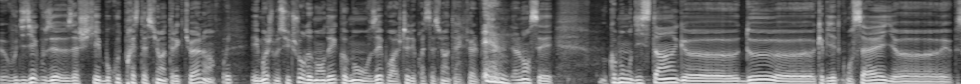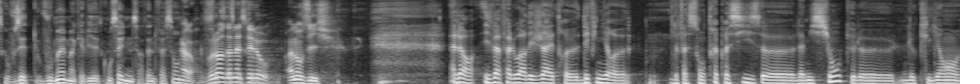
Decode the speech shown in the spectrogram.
vous disiez que vous achetiez beaucoup de prestations intellectuelles. Oui. Et moi, je me suis toujours demandé comment on faisait pour acheter des prestations intellectuelles. Parce que finalement, c'est comment on distingue euh, deux euh, cabinets de conseil euh, Parce que vous êtes vous-même un cabinet de conseil d'une certaine façon. Alors, volant d'un allons-y. Alors, il va falloir déjà être euh, définir euh, de façon très précise euh, la mission que le, client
